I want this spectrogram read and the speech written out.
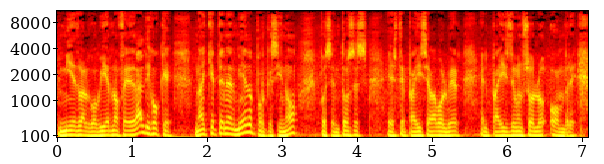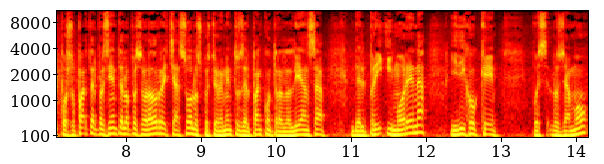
miedo al gobierno federal. Dijo que no hay que tener miedo porque si no, pues entonces este país se va a volver el país de un solo hombre. Por su parte, el presidente López Obrador rechazó los cuestionamientos del PAN contra la alianza del PRI y Morena y dijo que pues los llamó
